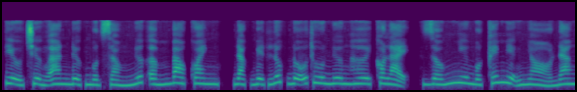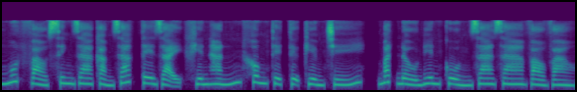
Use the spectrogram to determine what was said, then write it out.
Tiểu Trường An được một dòng nước ấm bao quanh, đặc biệt lúc Đỗ Thu Nương hơi co lại, giống như một cái miệng nhỏ đang mút vào sinh ra cảm giác tê dại khiến hắn không thể tự kiềm chế, bắt đầu điên cuồng ra ra vào vào.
